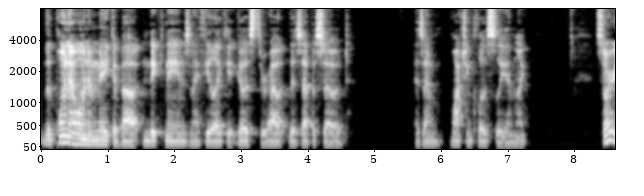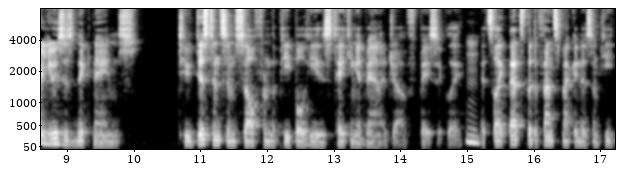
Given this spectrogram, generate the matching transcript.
the point I want to make about nicknames, and I feel like it goes throughout this episode as I'm watching closely, I'm like, Sawyer uses nicknames to distance himself from the people he's taking advantage of, basically. Hmm. It's like that's the defense mechanism. He,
